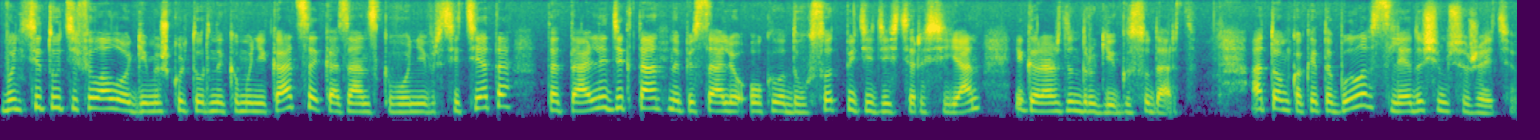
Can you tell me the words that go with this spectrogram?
В Институте филологии и межкультурной коммуникации Казанского университета тотальный диктант написали около 250 россиян и граждан других государств. О том, как это было, в следующем сюжете.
